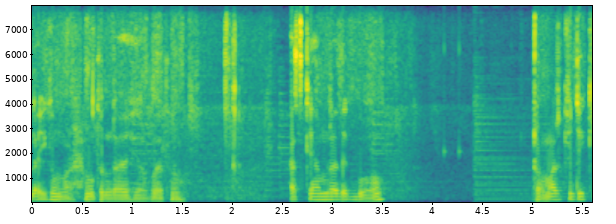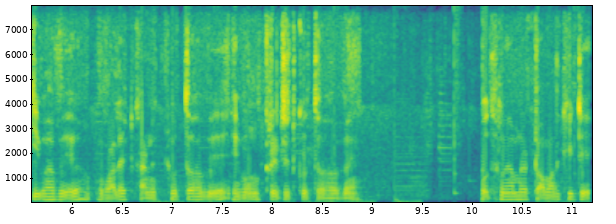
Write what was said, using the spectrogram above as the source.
আলাইকুম রহমতুল্লাহ আজকে আমরা দেখব টমার্কেটে কীভাবে ওয়ালেট কানেক্ট করতে হবে এবং ক্রেডিট করতে হবে। প্রথমে আমরা টমার্কেটে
